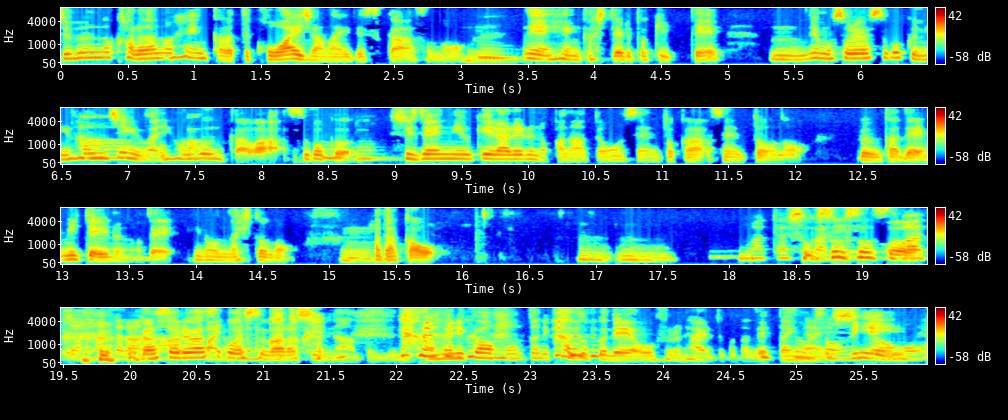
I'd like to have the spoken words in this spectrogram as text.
自分の体の変化って怖いじゃないですか、その、うん。ね、変化してる時って。うん、でもそれはすごく日本人は、日本文化はすごく自然に受け入れられるのかなって温泉とか銭湯の文化で見ているので、いろんな人のうん裸を。うんうん。まあ確かに、そうそうそうそうおばあちゃんになったらだからそれはすごい素晴らしいなと思って、アメリカは本当に家族でお風呂に入るってことは絶対ないし、そうそう見て思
